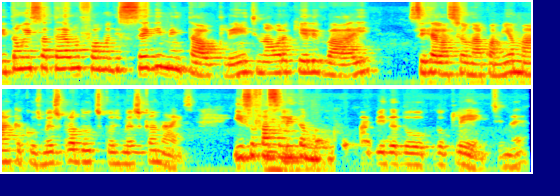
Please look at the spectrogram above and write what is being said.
Então, isso até é uma forma de segmentar o cliente na hora que ele vai se relacionar com a minha marca, com os meus produtos, com os meus canais. Isso facilita uhum. muito a vida do, do cliente, né?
